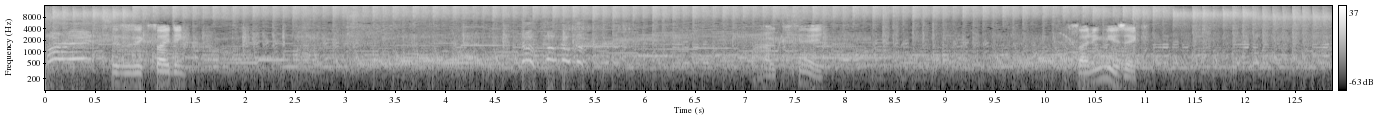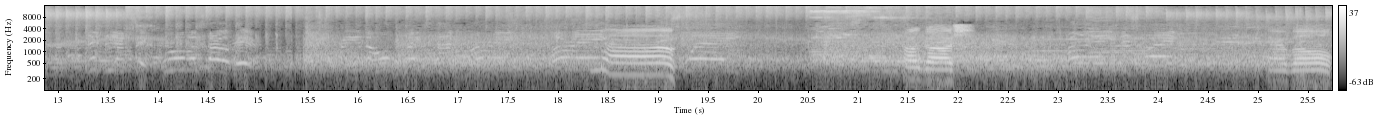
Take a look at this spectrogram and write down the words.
Hurry! This is exciting. Go, go, go, go. Okay. Exciting music. This is it.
